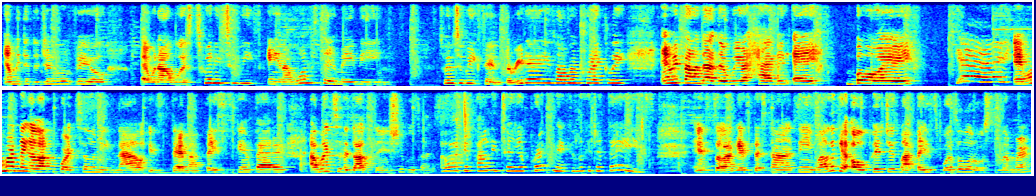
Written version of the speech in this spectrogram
And we did the gender reveal and when I was 22 weeks and I want to say maybe 22 weeks and three days if I remember correctly and we found out that we are having a boy Yay! And one more thing a lot of people are telling me now is that my face is getting fatter. I went to the doctor and she was like, oh, I can finally tell you're pregnant because look at your face. And so I guess that's kind of thing. When I look at old pictures, my face was a little slimmer.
